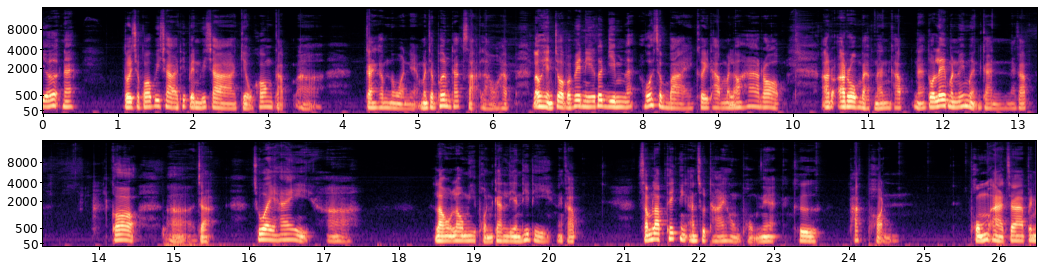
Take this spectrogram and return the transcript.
เยอะๆนะโดยเฉพาะวิชาที่เป็นวิชาเกี่ยวข้องกับ การคำนวณเนี่ยมันจะเพิ่มทักษะเราครับ เราเห็นโจทย์ประเภทนี้ก็ยิ้มแล้วโอ้ยสบายเคยทำมาแล้ว 5 รอบ อารมณ์แบบนั้นครับนะตัวเลขมันไม่เหมือนกันนะครับ ก็จะช่วยให้เราเรามีผลการเรียนที่ดีนะครับสำหรับเทคนิคอันสุดท้ายของผมเนี่ยคือพักผ่อน ผมอาจจะเป็น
